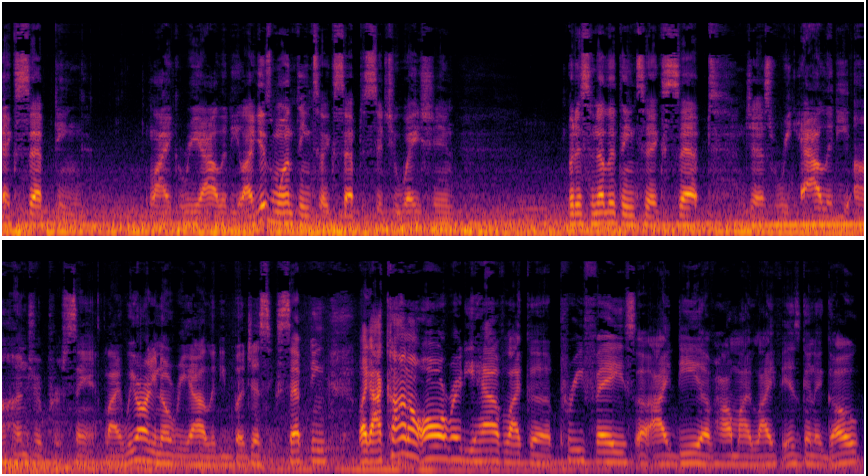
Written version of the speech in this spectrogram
accepting like reality. Like it's one thing to accept a situation, but it's another thing to accept just reality a hundred percent. Like we already know reality, but just accepting, like I kind of already have like a preface, a idea of how my life is gonna go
